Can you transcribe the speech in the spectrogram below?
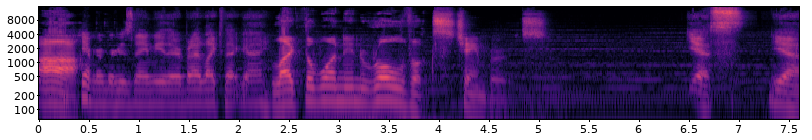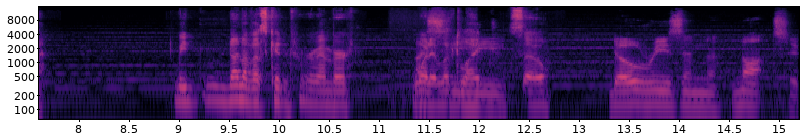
ah, I Can't remember his name either, but I liked that guy. like the one in Rolvuk's chambers. Yes. Yeah. We none of us could remember what I it looked like. So No reason not to.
